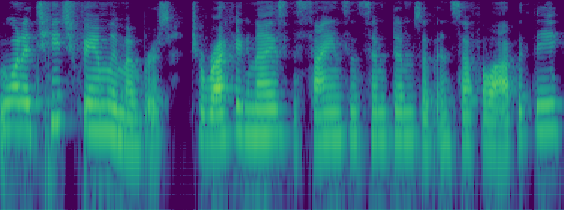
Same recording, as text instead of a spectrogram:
We want to teach family members to recognize the signs and symptoms of encephalopathy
